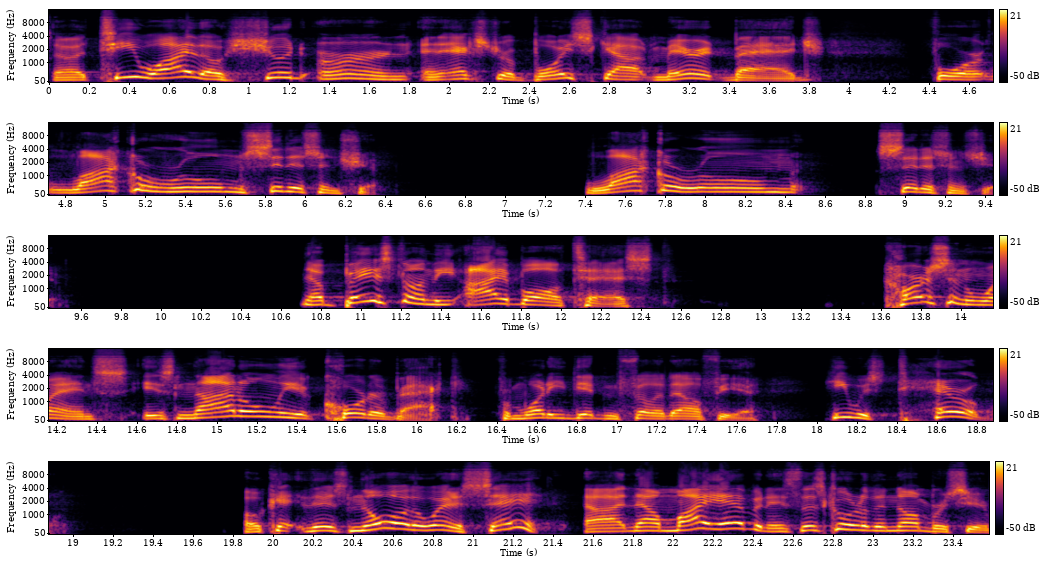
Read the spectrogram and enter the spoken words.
Uh, Ty though should earn an extra Boy Scout merit badge for locker room citizenship locker room citizenship. Now, based on the eyeball test, Carson Wentz is not only a quarterback from what he did in Philadelphia, he was terrible. Okay, there's no other way to say it. Uh, now, my evidence. Let's go to the numbers here.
